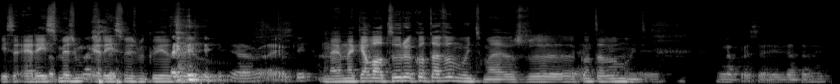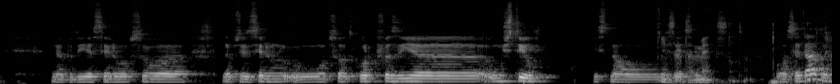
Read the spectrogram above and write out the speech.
Isso, era, isso mesmo, era isso mesmo que eu ia dizer. é, okay. Na, naquela altura contava muito, mas uh, contava muito. É, não, pois é, exatamente. Não podia ser uma pessoa, não podia ser uma pessoa de cor que fazia um estilo. Isso não. não exatamente. Não aceitável.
